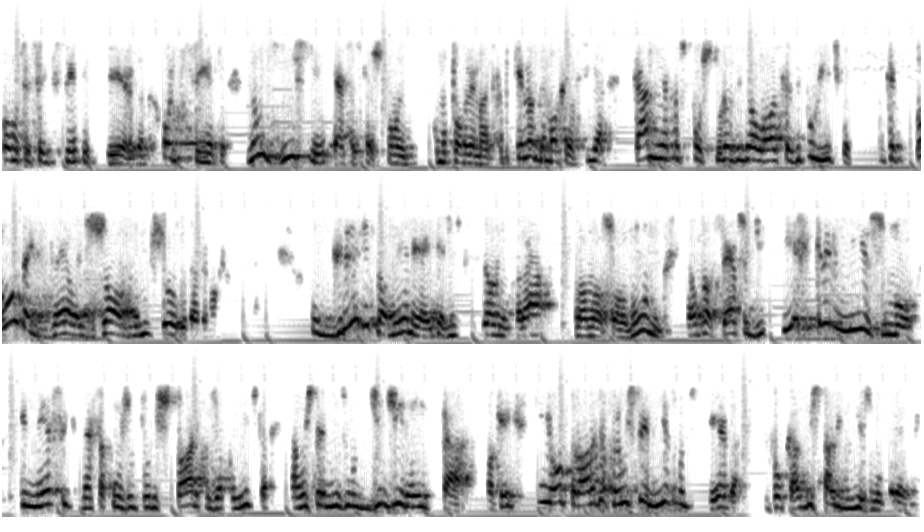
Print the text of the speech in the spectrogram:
ou você ser de centro-esquerda, ou de centro. Não existem essas questões como problemáticas, porque na democracia cabem essas posturas ideológicas e políticas, porque todas elas jogam no jogo da democracia. O grande problema, e aí que a gente precisa lembrar para o nosso aluno, é o processo de extremismo, que nesse, nessa conjuntura histórica e geopolítica é um extremismo de direita, ok? Que outrora já foi um extremismo de esquerda, que foi o caso do stalinismo, por exemplo.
